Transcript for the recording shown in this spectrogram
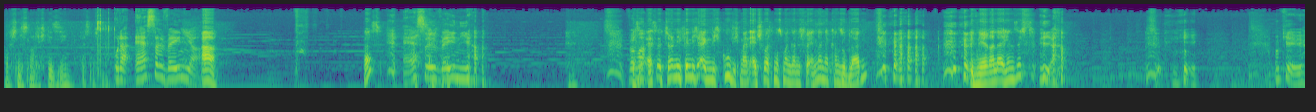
Habe ich denn das gesehen? Weiß nicht mehr. Oder Asylvania. Ah. Was? Asylvania. Wenn Also man, S Attorney finde ich eigentlich gut. Ich meine, Edgeworth muss man gar nicht verändern, der kann so bleiben. In mehrerlei Hinsicht. ja. okay.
